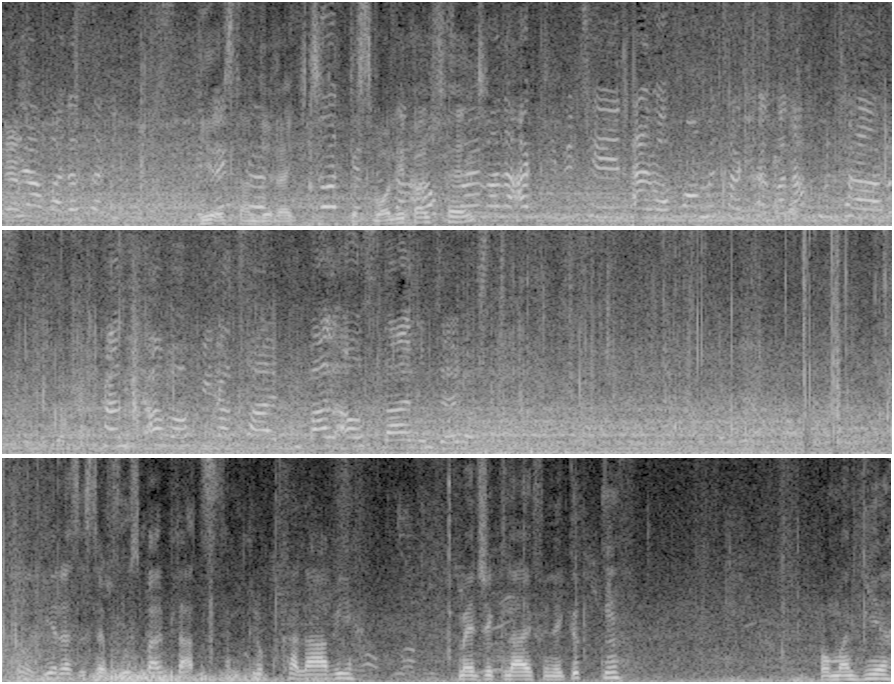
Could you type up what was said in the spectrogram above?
hier, weil das halt nicht Hier ist dann direkt Dort das Volleyballfeld. Auch einmal eine Aktivität, einmal vormittags, einmal nachmittags. Kann sich aber auch jederzeit einen Ball ausleihen und selber spielen. So, hier, das ist der Fußballplatz im Club Kalawi, Magic Life in Ägypten, wo man hier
